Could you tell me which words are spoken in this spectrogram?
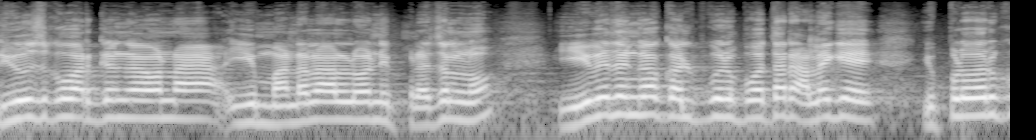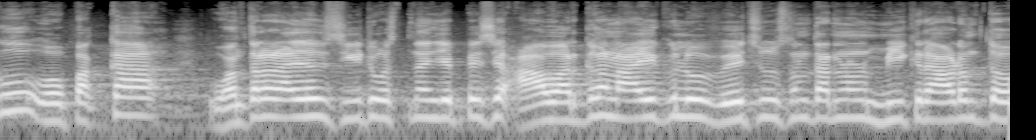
నియోజకవర్గంగా ఉన్న ఈ మండలాల్లోని ప్రజలను ఏ విధంగా కలుపుకొని పోతారు? అలాగే ఇప్పటివరకు ఓ పక్క వంతల రాజు సీటు వస్తుందని చెప్పేసి ఆ వర్గం నాయకులు వేచి చూస్తున్న తరుణంలో మీకు రావడంతో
